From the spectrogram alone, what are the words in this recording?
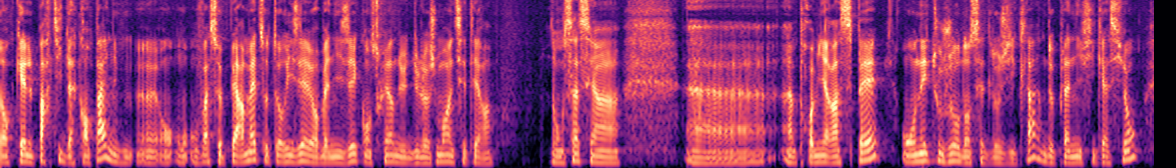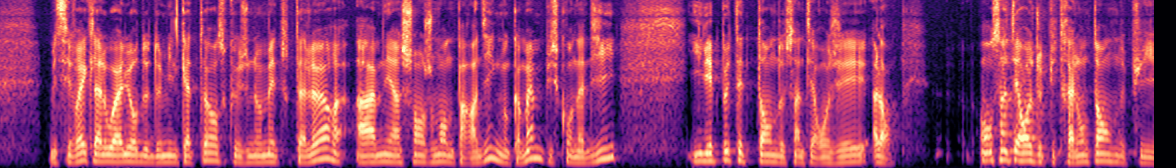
dans quelle partie de la campagne euh, on, va se permettre, s'autoriser à urbaniser, construire du, logement, etc. Donc ça, c'est un, euh, un, premier aspect. On est toujours dans cette logique-là de planification. Mais c'est vrai que la loi Allure de 2014, que je nommais tout à l'heure, a amené un changement de paradigme quand même, puisqu'on a dit, il est peut-être temps de s'interroger. Alors, on s'interroge depuis très longtemps, depuis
